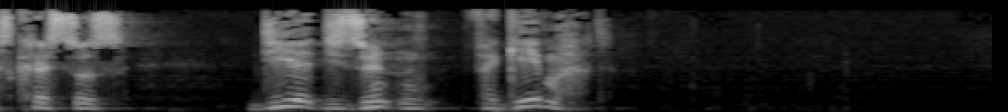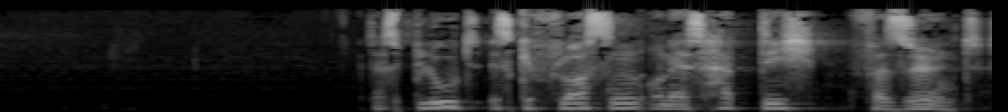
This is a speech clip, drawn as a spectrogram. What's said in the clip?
dass Christus dir die Sünden vergeben hat. Das Blut ist geflossen und es hat dich versöhnt.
